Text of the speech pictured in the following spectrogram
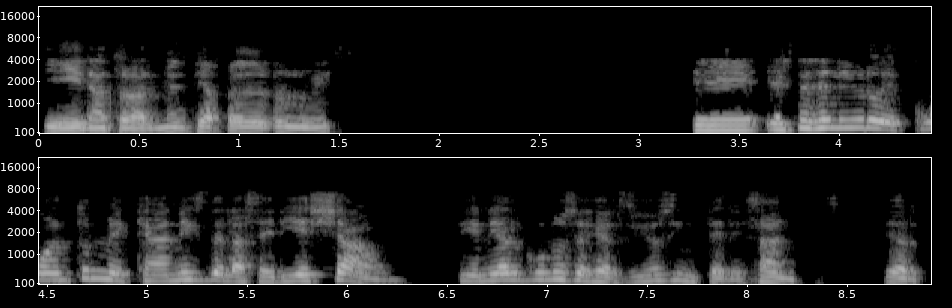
y naturalmente a Pedro Luis. Eh, este es el libro de Quantum Mechanics de la serie Shaun. Tiene algunos ejercicios interesantes, ¿cierto?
